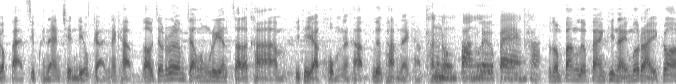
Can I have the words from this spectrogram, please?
ก็ 80 คะแนนเช่นเดียวกันนะครับ เราจะเริ่มจากโรงเรียนสารคามพิทยาคมนะครับ เลือกภาพไหนครับขนมปังเลอแปงครับขนมปังเรือแปงที่ไหนเมื่อไหร่ก็อ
